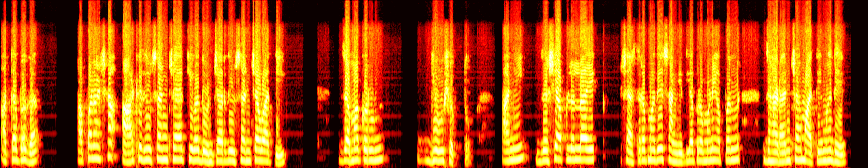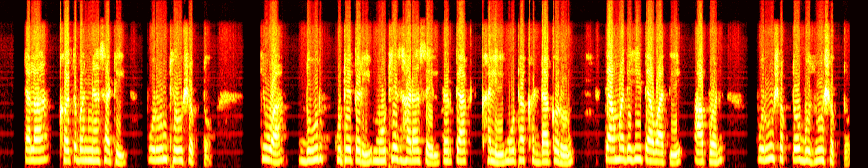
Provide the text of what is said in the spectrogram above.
आता बघा आपण अशा आठ दिवसांच्या किंवा दोन चार दिवसांच्या वाती जमा करून घेऊ शकतो. आणि जसे आपल्याला एक शास्त्रामध्ये सांगितल्याप्रमाणे आपण झाडांच्या मातीमध्ये त्याला खत बनण्यासाठी पुरून ठेवू शकतो. किंवा दूर कुठेतरी मोठे झाड असेल तर त्या खाली मोठा खड्डा करून त्यामध्येही त्या वाती आपण पुरवू शकतो बुजवू शकतो.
